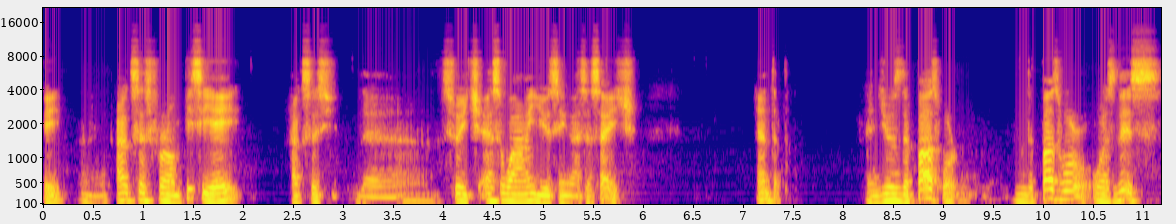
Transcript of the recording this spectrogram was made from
Okay, uh, access from PCA, access the switch S1 using SSH. Enter and use the password. And the password was this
